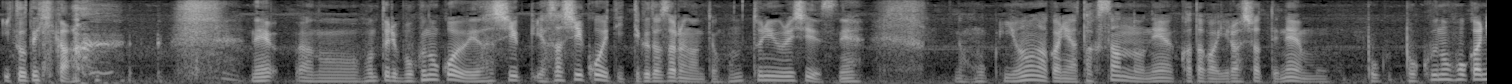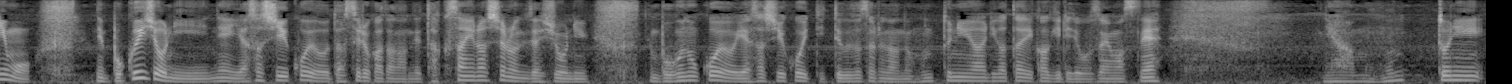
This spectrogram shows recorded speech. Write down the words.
意図的か ね、あのー、本当に僕の声を優しい、優しい声って言ってくださるなんて本当に嬉しいですね。世の中にはたくさんのね、方がいらっしゃってね、もう僕、僕の他にも、ね、僕以上にね、優しい声を出せる方なんでたくさんいらっしゃるんでしょうに、僕の声を優しい声って言ってくださるなんで本当にありがたい限りでございますね。いや、もう本当に、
